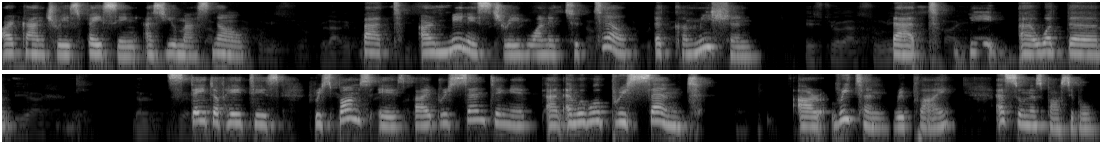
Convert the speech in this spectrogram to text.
our country is facing, as you must know. But our ministry wanted to tell the commission that the uh, what the state of Haiti's response is by presenting it, and, and we will present our written reply as soon as possible.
